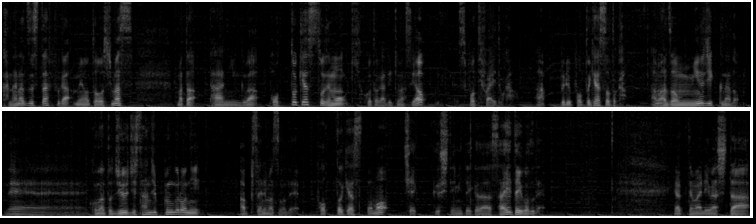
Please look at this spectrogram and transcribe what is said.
必ずスタッフが目を通します。またターニングはポッドキャストでも聞くことができますよ。Spotify とか Apple Podcast とか Amazon Music など、えーこの後10時30分頃にアップされますのでポッドキャストもチェックしてみてください。ということでやってまいりました。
